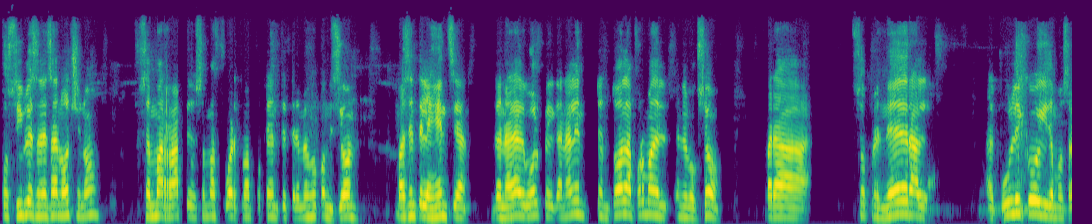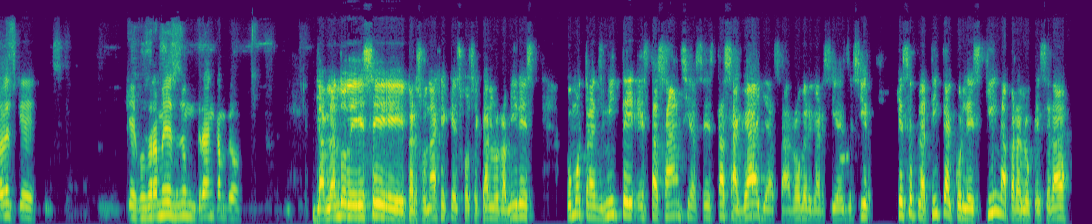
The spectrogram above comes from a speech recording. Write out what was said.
posibles en esa noche, ¿no? Ser más rápido, ser más fuerte, más potente, tener mejor condición, más inteligencia, ganar el golpe, ganar en, toda la forma en el boxeo, para sorprender al, al público y demostrarles que, que José Ramírez es un gran campeón. Y hablando de ese personaje que es José Carlos Ramírez, ¿cómo transmite estas ansias, estas agallas a Robert García? Es decir, ¿qué se platica con la esquina para lo que será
